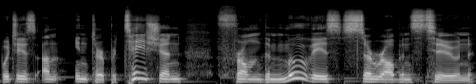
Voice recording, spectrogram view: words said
which is an interpretation from the movie's Sir Robin's tune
